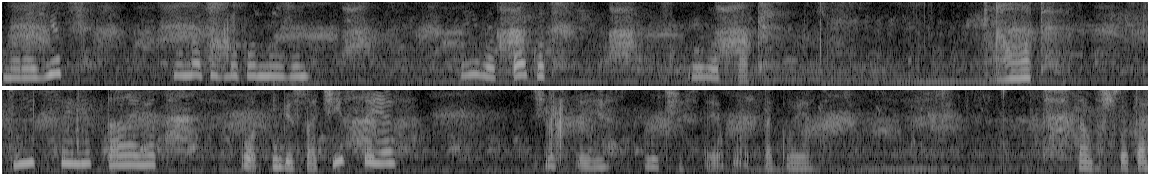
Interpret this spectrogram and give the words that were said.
морозец. Ну нафиг бы он нужен. И вот так вот. И вот так. Вот. Птицы летают. Вот, небеса чистые. Чистые, лучистые. Вот такое. Там что-то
